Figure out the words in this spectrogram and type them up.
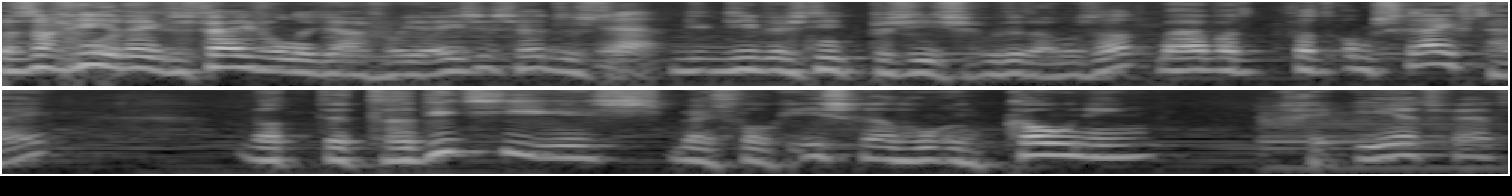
Maar Zacharia leefde 500 jaar voor Jezus, hè, dus Ja. die, die wist niet precies hoe dat allemaal zat. Maar wat, wat omschrijft hij? Wat de traditie is bij het volk Israël, hoe een koning geëerd werd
